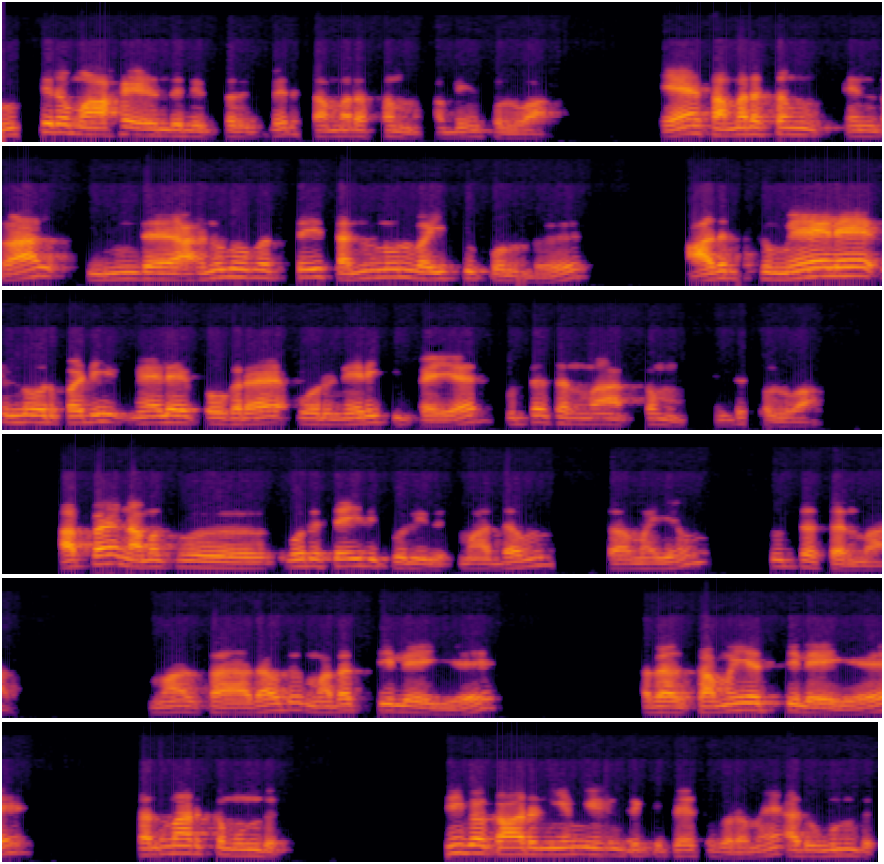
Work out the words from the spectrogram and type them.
ருத்திரமாக எழுந்து நிற்பதற்கு பேர் சமரசம் அப்படின்னு சொல்லுவாங்க. ஏன் சமரசம் என்றால் இந்த அனுபவத்தை தன்னுள் வைத்துக்கொண்டு அதற்கு மேலே இன்னொரு படி மேலே போகிற ஒரு நெறிக்கு பெயர் புத்த சன்மார்க்கம் என்று சொல்லுவாங்க அப்ப நமக்கு ஒரு செய்தி புரியுது. மதம் சமயம் சுத்த சன்மார்க்கம் ம- அதாவது மதத்திலேயே அதாவது சமயத்திலேயே சன்மார்க்கம் உண்டு. சீவகாருண்யம் இன்றைக்கு பேசுகிறோமே அது உண்டு.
